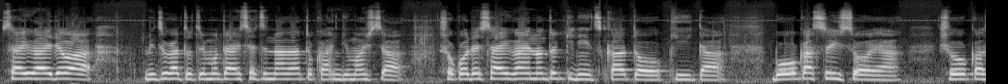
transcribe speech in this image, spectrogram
災害では水がとても大切だなと感じましたそこで災害の時に使うと聞いた防火水槽や消火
